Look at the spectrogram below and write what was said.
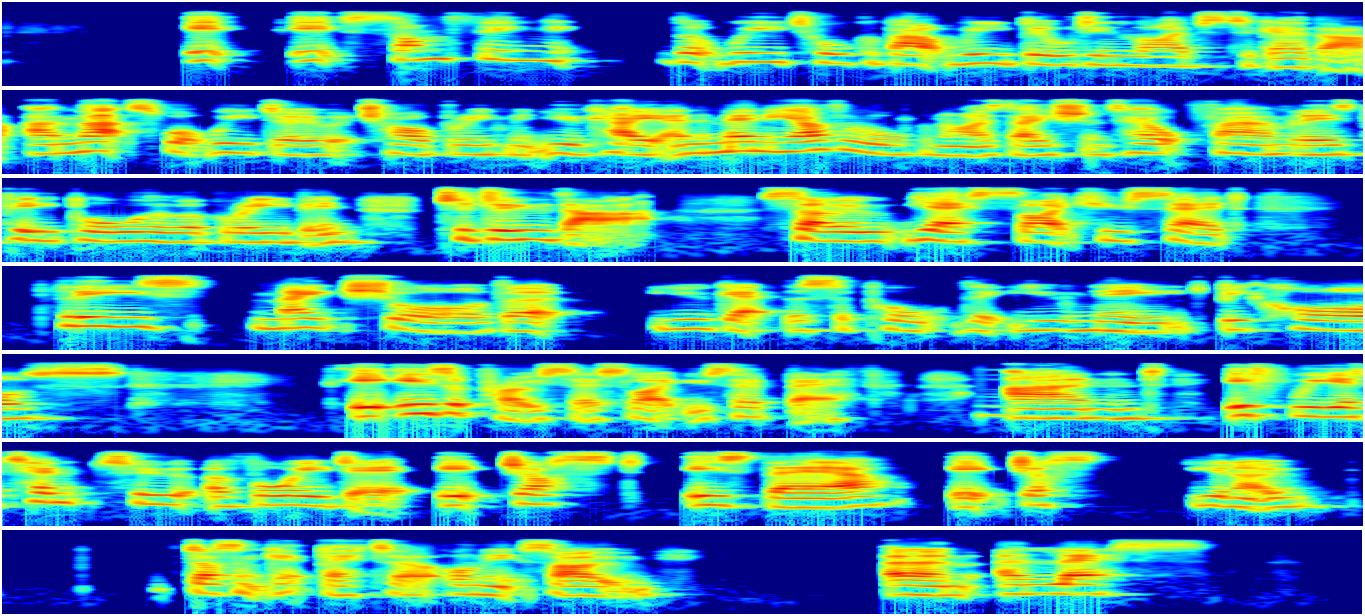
it it's something that we talk about rebuilding lives together and that's what we do at child bereavement uk and many other organisations help families people who are grieving to do that so yes like you said please make sure that you get the support that you need because it is a process like you said beth. And if we attempt to avoid it, it just is there. It just, you know, doesn't get better on its own um, unless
